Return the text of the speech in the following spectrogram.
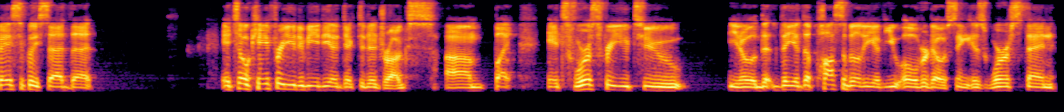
basically said that it's okay for you to be addicted to drugs, um, but it's worse for you to you know the, the, the possibility of you overdosing is worse than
